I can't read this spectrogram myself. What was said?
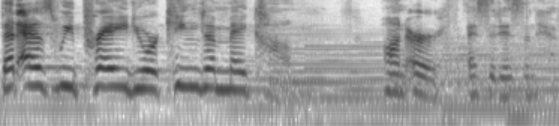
that as we prayed, your kingdom may come on earth as it is in heaven.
